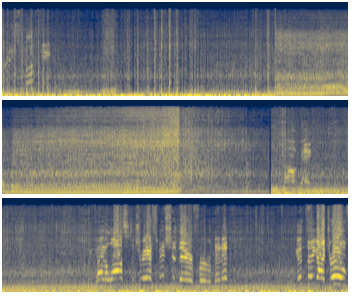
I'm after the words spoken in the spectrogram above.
Pretty spunky. transmission there for a minute. Good thing I drove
